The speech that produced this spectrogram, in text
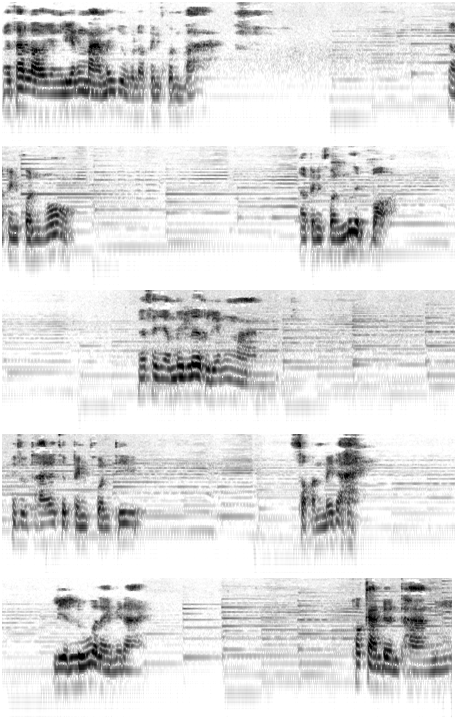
แล้วถ้าเรายังเลี้ยงมารไม่อยู่เราเป็นคนบ้า เราเป็นคนโง่ เราเป็นคนมืดบอด แล้วถ้ายังไม่เลิกเลี้ยงมารในสุดท้ายเราจะเป็นคนที่สอนไม่ได้ เรียนรู้อะไรไม่ได้ เพราะการเดินทางนี้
